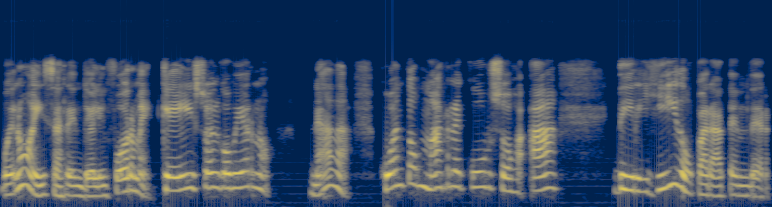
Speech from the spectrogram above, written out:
Bueno, ahí se rindió el informe. ¿Qué hizo el gobierno? Nada. ¿Cuántos más recursos ha dirigido para atender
